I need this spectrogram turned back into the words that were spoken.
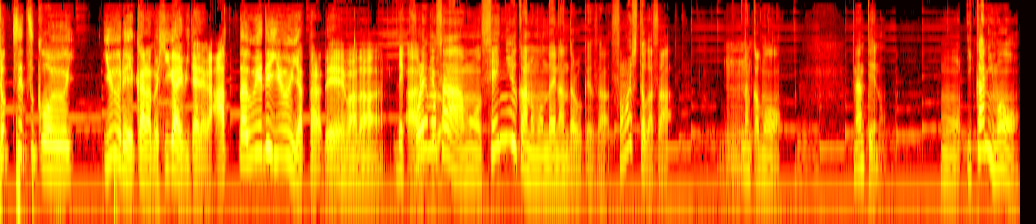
直接こう、幽霊からの被害みたいなのがあった上で言うんやったらね、まだ。うんであるこれもさもう先入観の問題なんだろうけどさその人がさうん。なんかもうなんていうの？もういかにも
